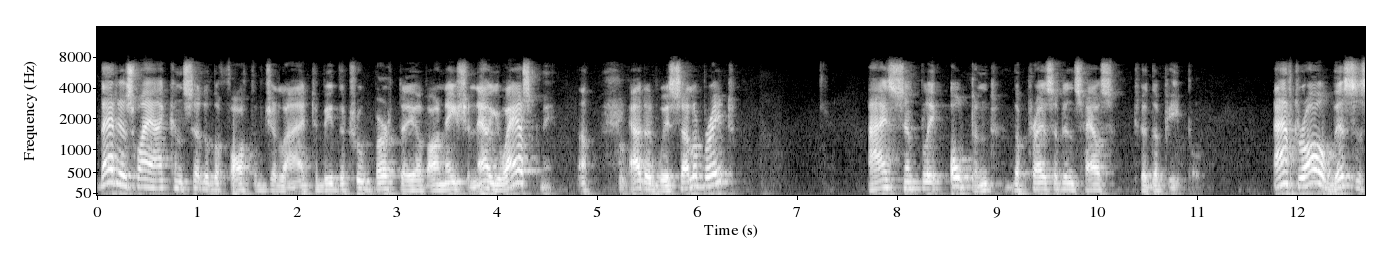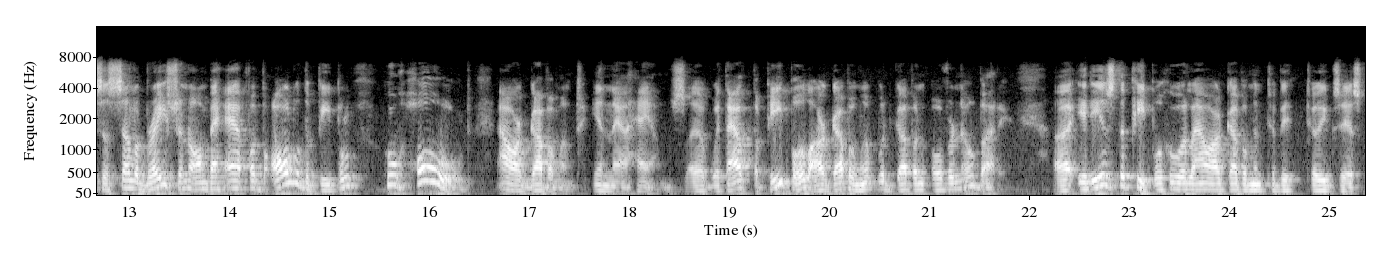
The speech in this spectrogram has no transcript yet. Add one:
that is why I consider the 4th of July to be the true birthday of our nation. Now, you ask me, how did we celebrate? I simply opened the President's house to the people. After all, this is a celebration on behalf of all of the people who hold our government in their hands. Uh, without the people, our government would govern over nobody. Uh, it is the people who allow our government to be to exist.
